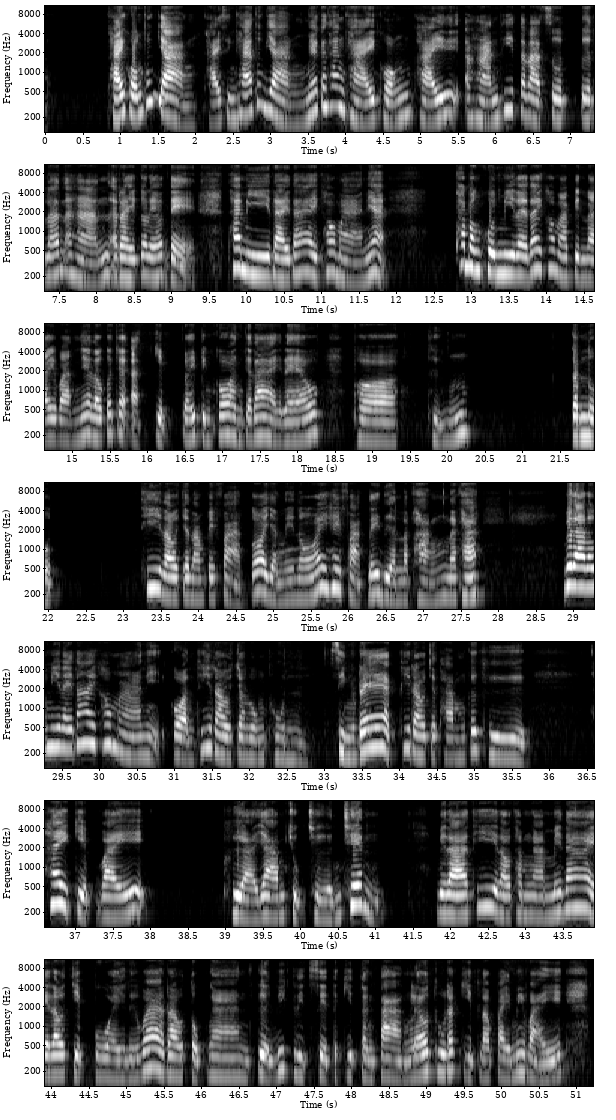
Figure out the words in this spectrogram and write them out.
ขายของทุกอย่าง ขายสินค้าทุกอย่าง แม้กระทั่งขายของขายอาหารที่ตลาดสดเปิดร้านอาหารอะไรก็แล้วแต่ ถ้ามีรายได้เข้ามาเนี่ยถ้าบางคนมีรายได้เข้ามาเป็นรายวันเนี่ยเราก็จะอัดเก็บไว้เป็นก้อนก็ได้แล้ว พอถึงกำหนด ที่เราจะนำไปฝากก็อย่างน้อยๆให้ฝากได้เดือนละครั้งนะคะ เวลาเรามีไรายได้เข้ามานี่ ก่อนที่เราจะลงทุน สิ่งแรกที่เราจะทำก็คือ ให้เก็บไว้เผื่อยามฉุกเฉินเช่น เวลาที่เราทำงานไม่ได้ เราเจ็บป่วย หรือว่าเราตกงาน เกิดวิกฤตเศรษฐกิจต่างๆ แล้วธุรกิจเราไปไม่ไหว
